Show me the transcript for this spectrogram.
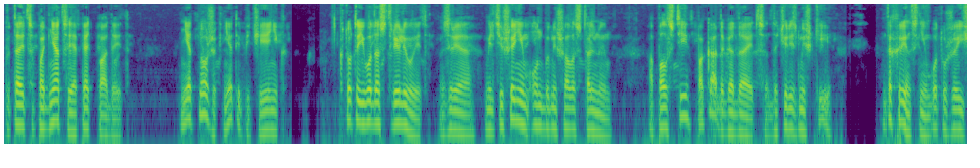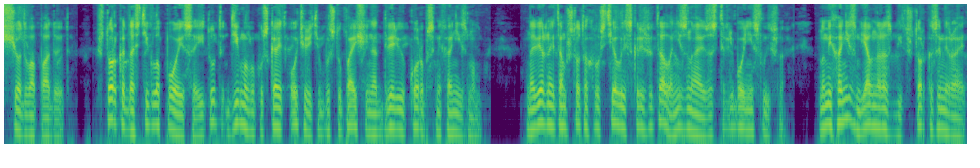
Пытается подняться и опять падает. Нет ножек, нет и печенек. Кто-то его достреливает. Зря. Мельтешением он бы мешал остальным. А ползти пока догадается, да через мешки. Да хрен с ним, вот уже еще два падают. Шторка достигла пояса, и тут Дима выпускает очередь в выступающий над дверью короб с механизмом. Наверное, там что-то хрустело и скрежетало, не знаю, за стрельбой не слышно. Но механизм явно разбит, шторка замирает.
